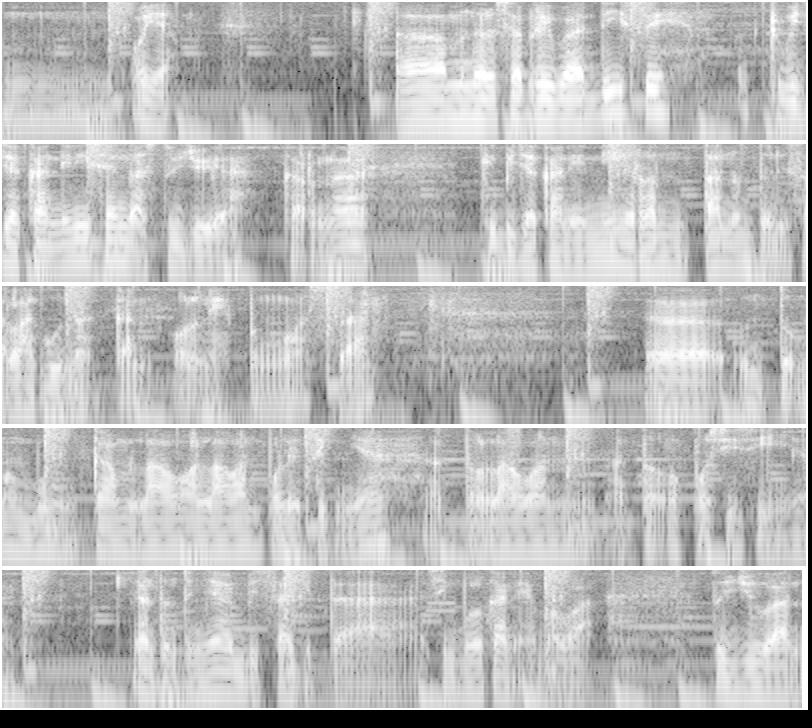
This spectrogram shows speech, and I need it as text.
Hmm, oh ya. Uh, menurut saya pribadi sih kebijakan ini saya nggak setuju ya karena kebijakan ini rentan untuk disalahgunakan oleh penguasa. Uh, untuk membungkam lawan-lawan politiknya atau lawan atau oposisinya. Dan tentunya bisa kita simpulkan ya bahwa tujuan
